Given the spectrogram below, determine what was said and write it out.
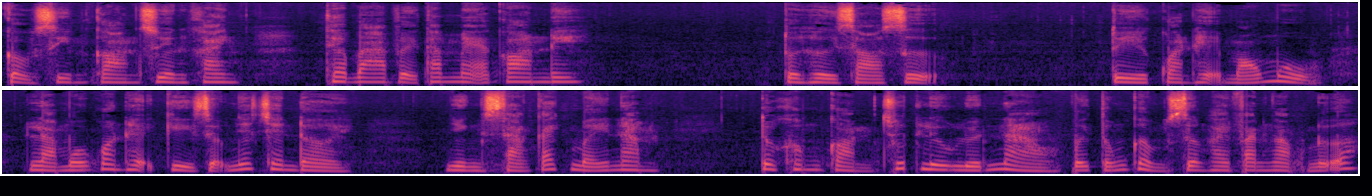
Cầu xin con Duyên Khanh. Theo ba về thăm mẹ con đi. Tôi hơi do sự. Tuy quan hệ máu mủ là mối quan hệ kỳ diệu nhất trên đời, Nhưng sáng cách mấy năm Tôi không còn chút lưu luyến nào với Tống Cẩm Sương hay Phan Ngọc nữa.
